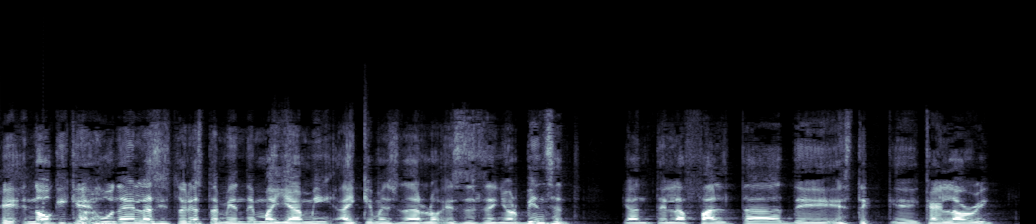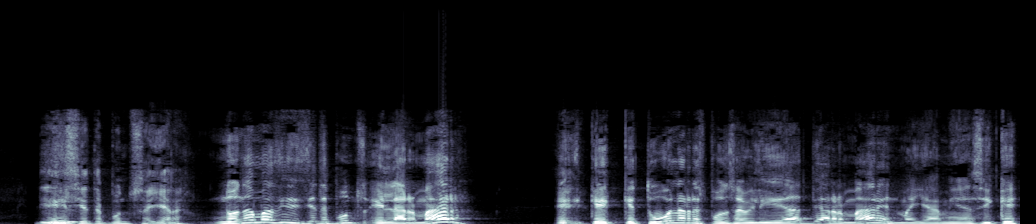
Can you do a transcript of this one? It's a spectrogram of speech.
Eh, no, Kike, una de las historias también de Miami, hay que mencionarlo, es el señor Vincent, que ante la falta de este eh, Kyle Lowry. 17 puntos ayer. No nada más 17 puntos, el armar eh, que, tuvo la responsabilidad de armar en Miami. Así que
